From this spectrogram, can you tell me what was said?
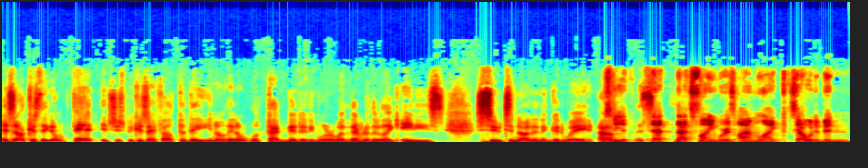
It's not because they don't fit. It's just because i felt that they you know they don't look that good anymore whatever. They're like 80s suits and not in a good way. Um, see, that, that's funny whereas i'm like see i would have been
